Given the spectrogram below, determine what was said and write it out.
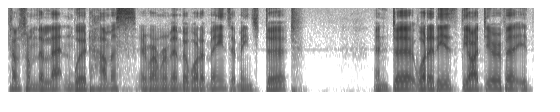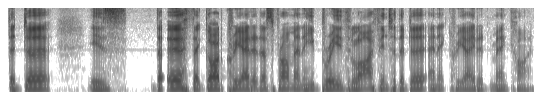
comes from the Latin word humus. Everyone remember what it means? It means dirt. And dirt, what it is, the idea of it, it the dirt is the earth that God created us from, and He breathed life into the dirt and it created mankind.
